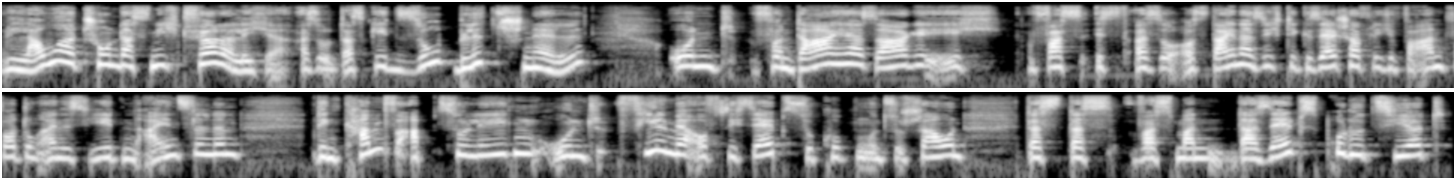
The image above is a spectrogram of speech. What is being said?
lauert schon das Nicht-Förderliche. Also das geht so blitzschnell. Und von daher sage ich, was ist also aus deiner Sicht die gesellschaftliche Verantwortung eines jeden Einzelnen, den Kampf abzulegen und viel mehr auf sich selbst zu gucken und zu schauen, dass das, was man da selbst produziert,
